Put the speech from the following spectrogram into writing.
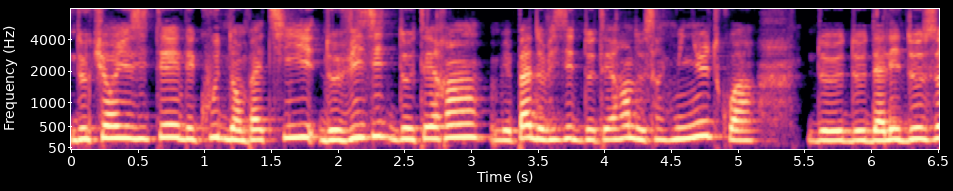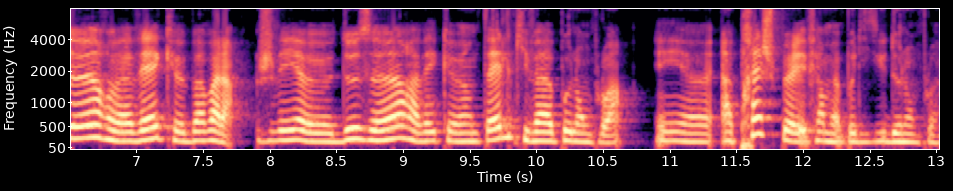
de curiosité, d'écoute, d'empathie, de visite de terrain, mais pas de visite de terrain de cinq minutes, quoi. De d'aller deux heures avec, euh, bah voilà, je vais euh, deux heures avec euh, un tel qui va à Pôle Emploi. Et après, je peux aller faire ma politique de l'emploi.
